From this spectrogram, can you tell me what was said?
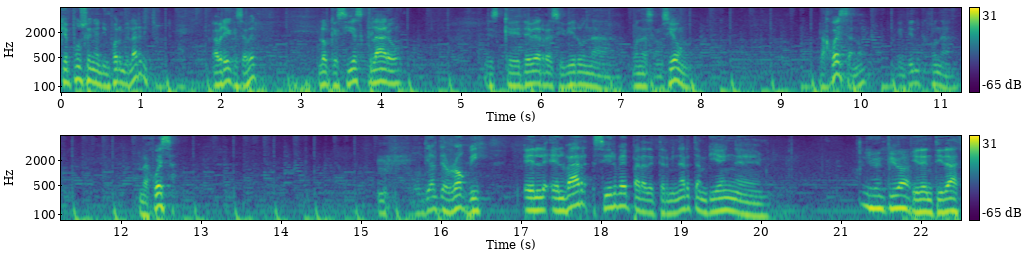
¿Qué puso en el informe el árbitro? Habría que saber. Lo que sí es claro es que debe recibir una, una sanción. La jueza, ¿no? Porque entiendo que fue una, una jueza. Mundial de rugby. El, el VAR sirve para determinar también eh, Identidad. identidad.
